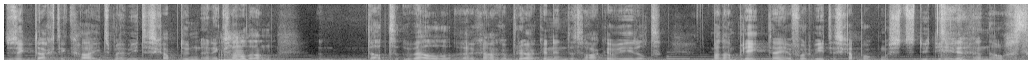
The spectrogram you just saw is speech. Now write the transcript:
Dus ik dacht, ik ga iets met wetenschap doen. En ik zal dan dat wel eh, gaan gebruiken in de zakenwereld. Maar dan bleek dat je voor wetenschap ook moest studeren. En dat was,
